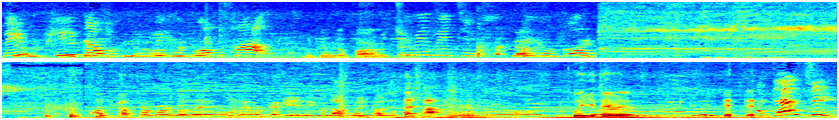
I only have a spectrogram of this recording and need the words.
Big pizza, we could go park. You can go park. Okay. Chicken meeting, we could go What are you doing? I'm dancing.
